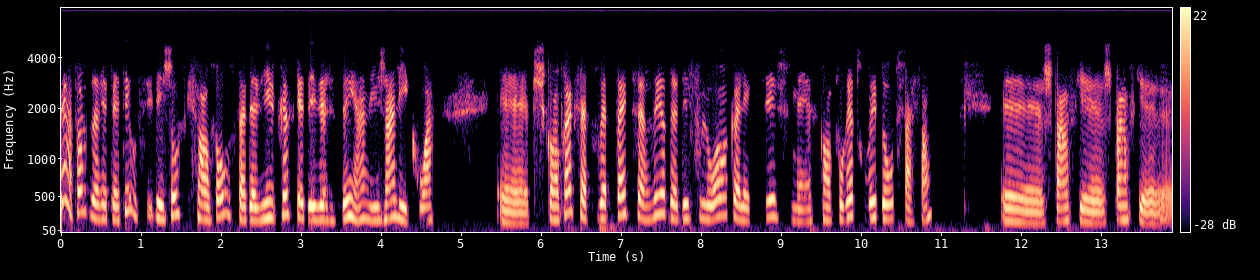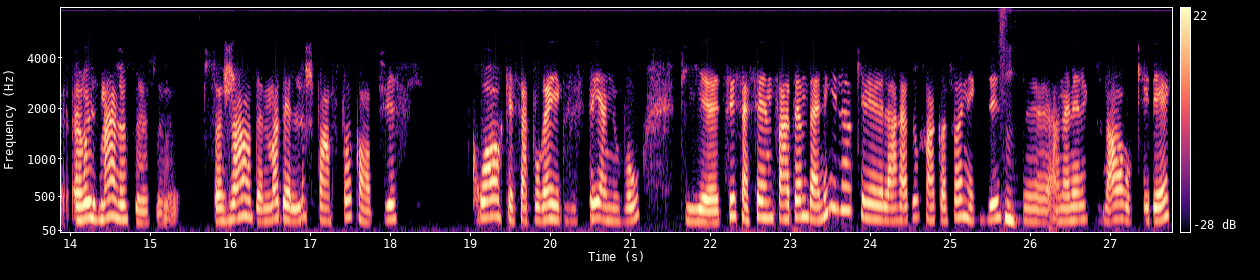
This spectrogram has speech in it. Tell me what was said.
sais, à force de répéter aussi des choses qui sont fausses, ça devient presque des vérités. Hein? Les gens les croient. Euh, puis je comprends que ça pouvait peut-être servir de défouloir collectif, mais est-ce qu'on pourrait trouver d'autres façons? Euh, je pense que je pense que heureusement là, ce, ce, genre de modèle-là, je pense pas qu'on puisse croire que ça pourrait exister à nouveau. Puis, euh, tu sais, ça fait une centaine d'années là que la radio francophone existe hmm. euh, en Amérique du Nord, au Québec.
